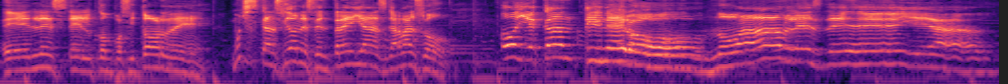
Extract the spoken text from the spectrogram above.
Él es el compositor de muchas canciones, entre ellas Garbanzo. Oye, cantinero, no hables de ella.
